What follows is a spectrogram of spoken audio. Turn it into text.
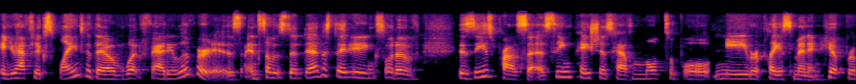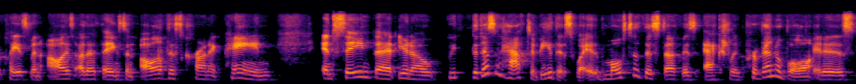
and you have to explain to them what fatty liver is. And so it's a devastating sort of disease process. Seeing patients have multiple knee replacement and hip replacement, all these other things, and all of this chronic pain and seeing that you know we, it doesn't have to be this way most of this stuff is actually preventable it is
